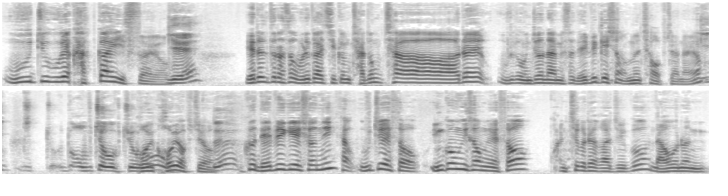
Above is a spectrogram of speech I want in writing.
우주에 가까이 있어요. 예, 예를 들어서 우리가 지금 자동차를 우리가 운전하면서 내비게이션 없는 차 없잖아요. 이, 이, 없죠, 없죠. 거의 거의 없죠. 네. 그 내비게이션이 다 우주에서 인공위성에서 관측을 해가지고 나오는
